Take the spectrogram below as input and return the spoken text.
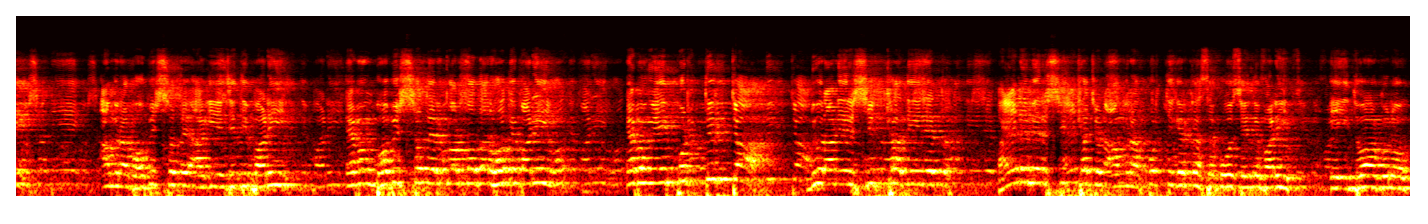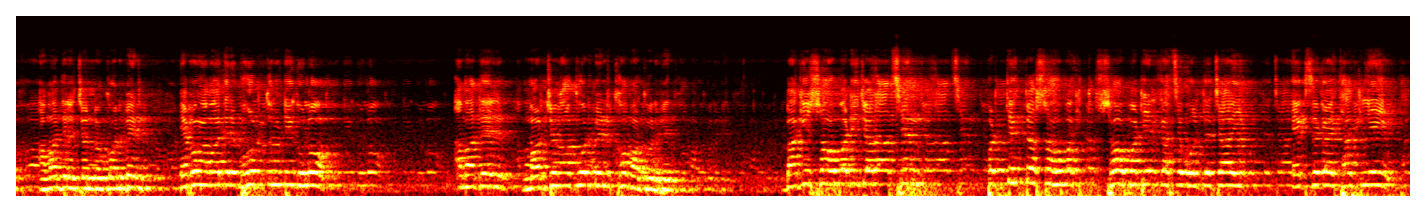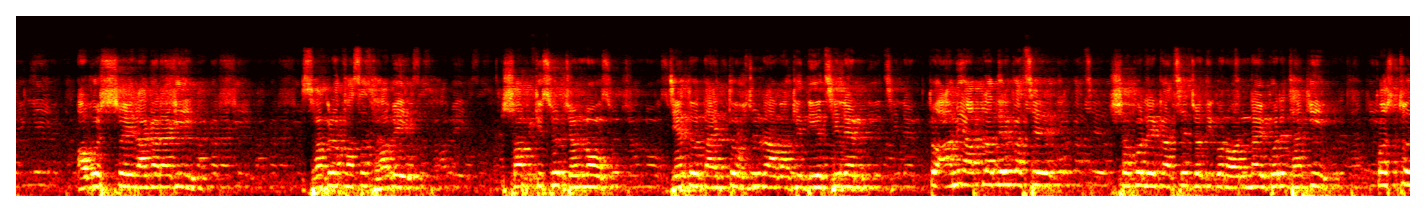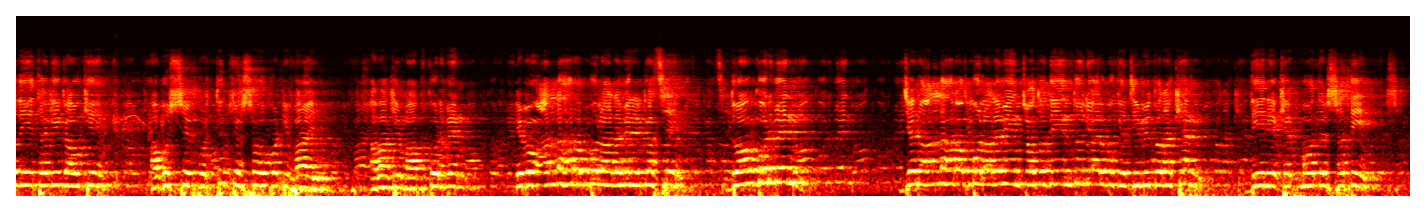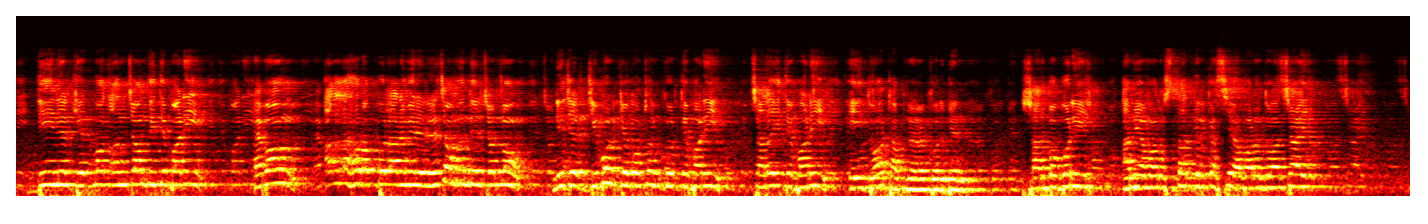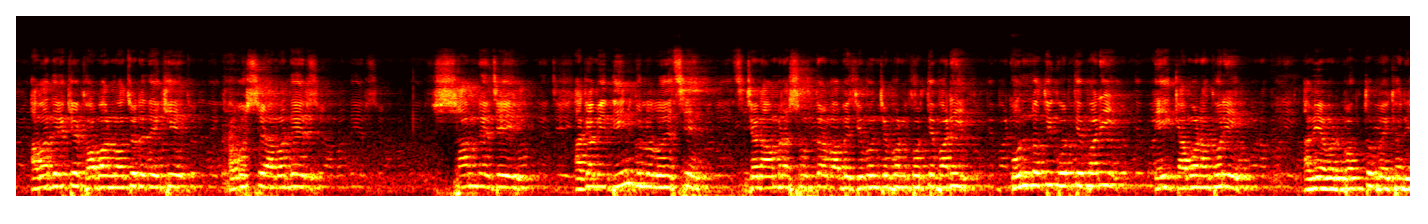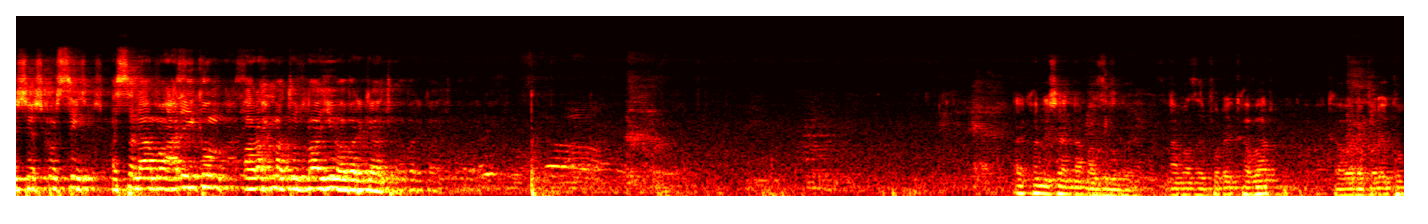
আমরা ভবিষ্যতে এগিয়ে যেতে পারি এবং ভবিষ্যতের কর্মদার হতে পারি এবং এই প্রত্যেকটা নুরানির শিক্ষা দিয়ে আইলেমের শিক্ষা যেন আমরা প্রত্যেকের কাছে পৌঁছে দিতে পারি, এই দোয়াগুলো আমাদের জন্য করবেন এবং আমাদের ভুল ত্রুটিগুলো আমাদের মার্জনা করবেন, ক্ষমা করবেন। বাকি সহপাঠী যারা আছেন, প্রত্যেকটা সহপাঠী, সহপাঠীর কাছে বলতে চাই, এক জায়গায় থাকলে অবশ্যই রাগারাগি, ঝগড়া ফাসাদ হবে। সব কিছুর জন্য যেহেতু দায়িত্ব হুজুরা আমাকে দিয়েছিলেন তো আমি আপনাদের কাছে, সকলের কাছে যদি কোনো অন্যায় করে থাকি, কষ্ট দিয়ে থাকি কাউকে, অবশ্যই প্রত্যেকটা সহপাঠী ভাই আমাকে মাফ করবেন এবং আল্লাহ রব্বুল আলমীর কাছে দোয়া করবেন যেন আল্লাহ রব্বুল আলমিন যতদিন দুনিয়ার বুকে জীবিত রাখেন, দিনের খেদমতের সাথে দিনের খেদমত অঞ্জাম দিতে পারি এবং আল্লাহ রব্বুল আলমিনের রেজামন্দির জন্য নিজের জীবনকে গঠন করতে পারি। চালাইতে পারি, এই দোয়াটা আপনারা করবেন। সর্বোপরি আমি আমার ওস্তাদদের কাছে আবারও দোয়া চাই। আমাদেরকে খবর নজরে দেখে অবশ্যই আমাদের সামনে যে আগামী দিনগুলো রয়েছে, যেন আমরা সুন্দরভাবে জীবনযাপন করতে পারি, উন্নতি করতে পারি, এই কামনা করে আমি আমার বক্তব্য এখানে শেষ করছি। আসসালামু আলাইকুম আ রহমতুল্লাহি বাবরকাত এখন ঈশার নামাজ হবে। নামাজের পরে খাবার খাবারের পরে ঘুম।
